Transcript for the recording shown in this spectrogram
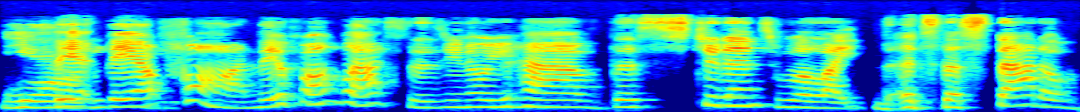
yeah. They, they are fun. They're fun classes. You know you have the students will like it's the start of,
